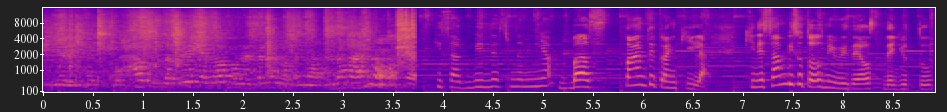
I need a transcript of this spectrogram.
Y yo dije, wow, se está atreviendo a ponerse en la- en la mano. O sea, Isabela es una niña bastante tranquila. Quienes han visto todos mis videos de YouTube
